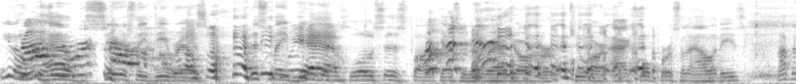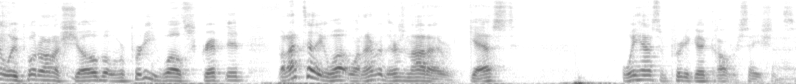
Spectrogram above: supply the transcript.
You know, we Rob have North. seriously I'm derailed. This may be have. the closest podcast we've ever had to our, to our actual personalities. Not that we put on a show, but we're pretty well scripted. But I tell you what, whenever there's not a guest, we have some pretty good conversations.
